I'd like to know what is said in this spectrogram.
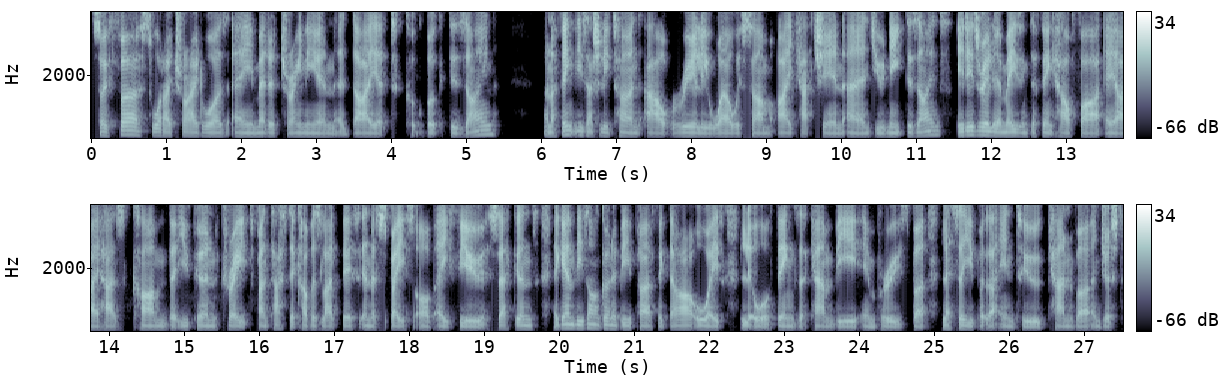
So first, what I tried was a Mediterranean diet cookbook design. And I think these actually turned out really well with some eye-catching and unique designs. It is really amazing to think how far AI has come that you can create fantastic covers like this in a space of a few seconds. Again, these aren't going to be perfect. There are always little things that can be improved, but let's say you put that into Canva and just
